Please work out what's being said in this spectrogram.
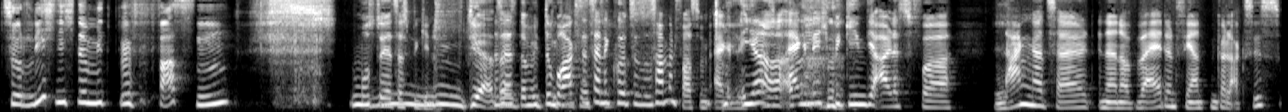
so richtig damit befassen. Musst du jetzt erst beginnen. Ja, Das heißt, damit du brauchst jetzt eine kurze Zusammenfassung eigentlich. Ja. Also eigentlich beginnt ja alles vor langer Zeit in einer weit entfernten Galaxis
